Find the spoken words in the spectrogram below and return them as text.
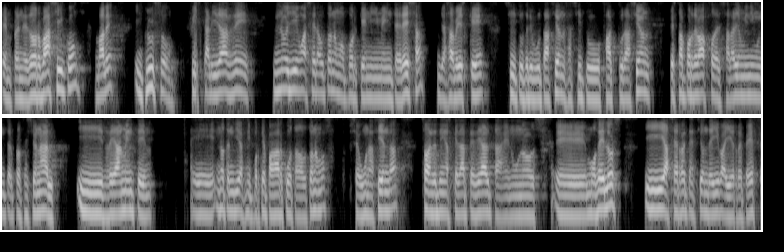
emprendedor básico, ¿vale? incluso fiscalidad de no llego a ser autónomo porque ni me interesa. Ya sabéis que si tu tributación, o sea, si tu facturación está por debajo del salario mínimo interprofesional y realmente eh, no tendrías ni por qué pagar cuota de autónomos, según Hacienda, solamente tenías que darte de alta en unos eh, modelos y hacer retención de IVA y RPF,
